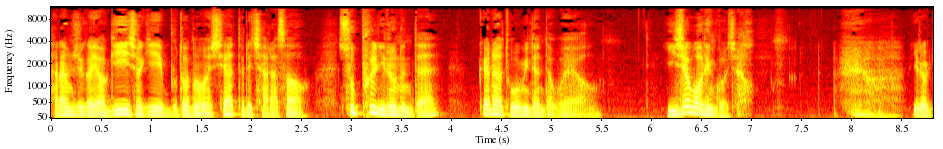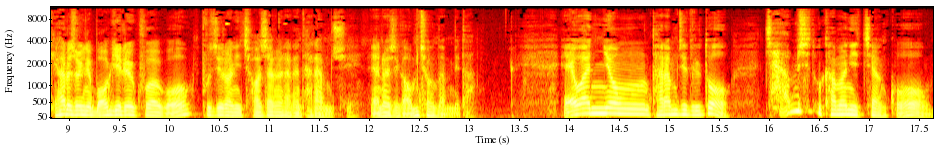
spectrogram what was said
다람쥐가 여기저기 묻어놓은 씨앗들이 자라서 숲을 이루는데 꽤나 도움이 된다고 해요. 잊어버린 거죠. 이렇게 하루 종일 먹이를 구하고 부지런히 저장을 하는 다람쥐. 에너지가 엄청납니다. 애완용 다람쥐들도 잠시도 가만히 있지 않고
